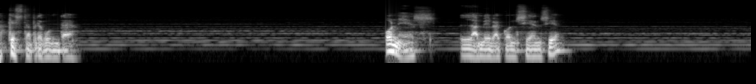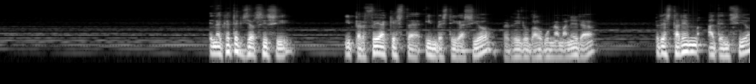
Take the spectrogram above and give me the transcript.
aquesta pregunta. On és la meva consciència? En aquest exercici, i per fer aquesta investigació, per dir-ho d'alguna manera, prestarem atenció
